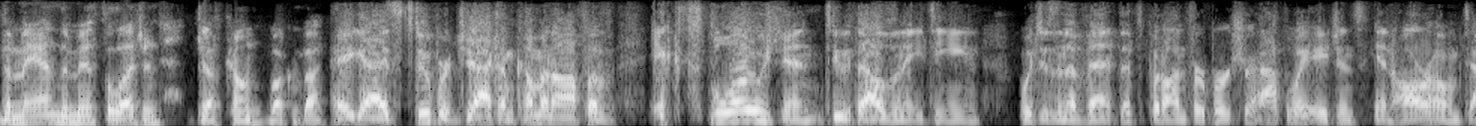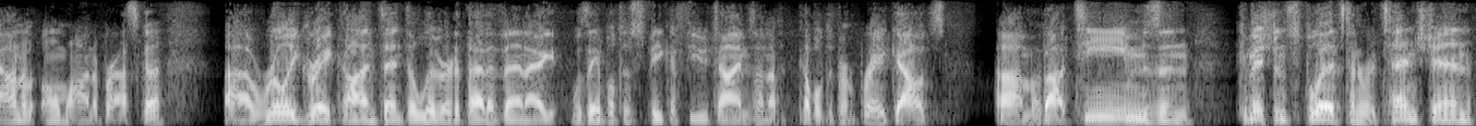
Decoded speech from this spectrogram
the man, the myth, the legend, Jeff Cohn. Welcome back. Hey guys, super jacked. I'm coming off of Explosion 2018, which is an event that's put on for Berkshire Hathaway agents in our hometown of Omaha, Nebraska. Uh, really great content delivered at that event. I was able to speak a few times on a couple different breakouts um, about teams and commission splits and retention.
